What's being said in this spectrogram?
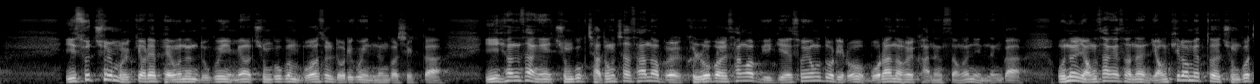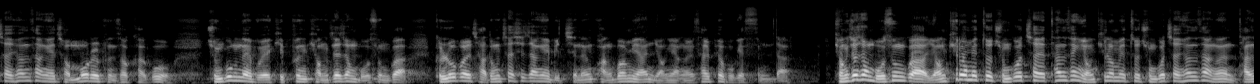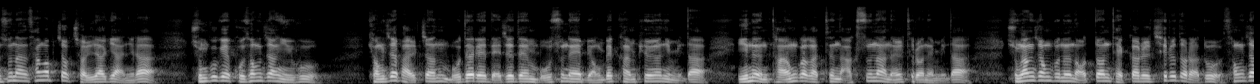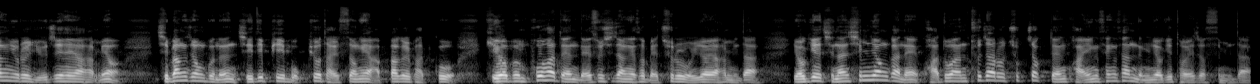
이 수출 물결의 배후는 누구이며 중국은 무엇을 노리고 있는 것일까? 이 현상이 중국 자동차 산업을 글로벌 상업 위기의 소용돌이로 몰아넣을 가능성은 있는가? 오늘 영상에서는 0km 중고차 현상의 전모를 분석하고 중국 내부의 깊은 경제적 모순과 글로벌 자동차 시장에 미치는 광범위한 영향을 살펴보겠습니다. 경제적 모순과 0km 중고차의 탄생 0km 중고차 현상은 단순한 상업적 전략이 아니라 중국의 고성장 이후 경제 발전 모델에 내재된 모순의 명백한 표현입니다. 이는 다음과 같은 악순환을 드러냅니다. 중앙정부는 어떤 대가를 치르더라도 성장률을 유지해야 하며 지방정부는 GDP 목표 달성에 압박을 받고 기업은 포화된 내수시장에서 매출을 올려야 합니다. 여기에 지난 10년간의 과도한 투자로 축적된 과잉 생산 능력이 더해졌습니다.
